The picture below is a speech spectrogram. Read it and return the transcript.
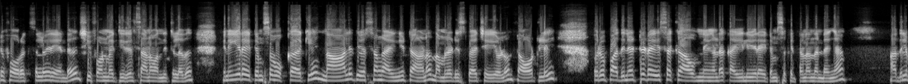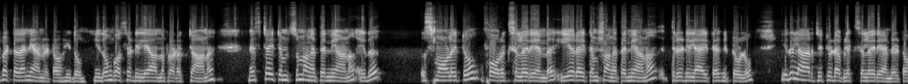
ടു ഫോർ എക്സൽ വരെയുണ്ട്. ഷിഫോൺ മെറ്റീരിയൽസ് ആണ് വന്നിട്ടുള്ളത്. പിന്നെ ഈ ഐറ്റംസ് ബുക്കാക്കി നാല് ദിവസം കഴിഞ്ഞിട്ടാണ് നമ്മൾ ഡിസ്പാച്ച് ചെയ്യുള്ളൂ. ടോട്ടലി ഒരു പതിനെട്ട് ഡേയ്സ് ഒക്കെ ആവും നിങ്ങളുടെ കയ്യിൽ ഈ ഒരു ഐറ്റംസ് കിട്ടണമെന്നുണ്ടെങ്കിൽ. അതിൽ പെട്ടത് തന്നെയാണ് കേട്ടോ ഇതും. ഇതും കുറച്ച് ഡിലേ ആവുന്ന പ്രൊഡക്റ്റ് ആണ്. നെക്സ്റ്റ് ഐറ്റംസും അങ്ങനെ തന്നെയാണ്. ഇത് സ്മോൾ ടു ഫോർ എക്സൽ വരെയുണ്ട് ഈ ഒരു ഐറ്റംസും അങ്ങനെ തന്നെയാണ് ഇത്തിരി ഡിലേ ആയിട്ടേ കിട്ടുള്ളൂ. ഇത് ലാർജ് ടു ഡബിൾ എക്സൽ വരെയുണ്ട് കേട്ടോ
